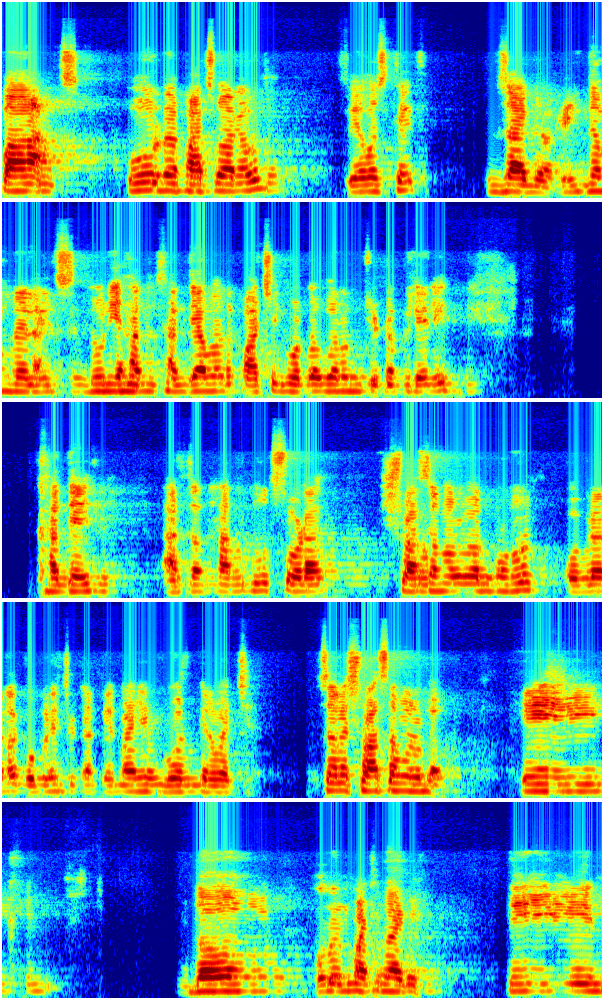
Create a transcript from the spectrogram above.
पाच पूर्ण पाचवा राऊंड व्यवस्थित जागेवर एकदम रिलॅक्स दोन्ही हात खांद्यावर पाची बोटं वरून चिटकलेली खांदे. अर्थात हात दूध सोडा. श्वासाबरोबर म्हणून कोबऱ्याला कोबरे चिटकले. पाहिजे गोल फिरवायचे. चला श्वासाबरोबर. एक दोन पुढून पाठीमागे. तीन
